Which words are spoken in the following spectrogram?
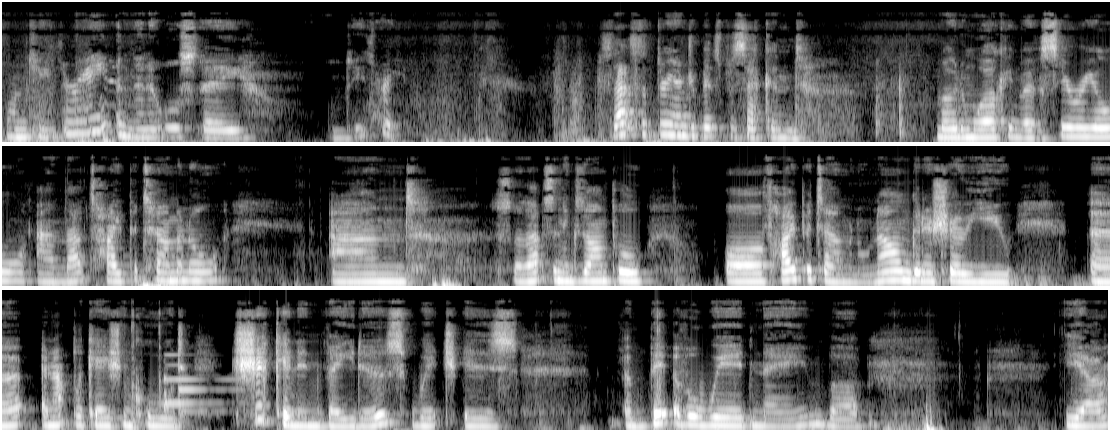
one, two, three, and then it will say one, two, three. So that's the 300 bits per second modem working over serial, and that's hyperterminal. And so that's an example of hyperterminal. Now I'm going to show you uh, an application called Chicken Invaders, which is a bit of a weird name, but yeah,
